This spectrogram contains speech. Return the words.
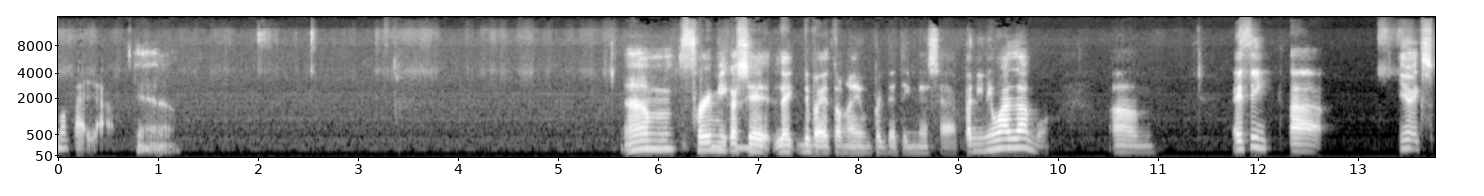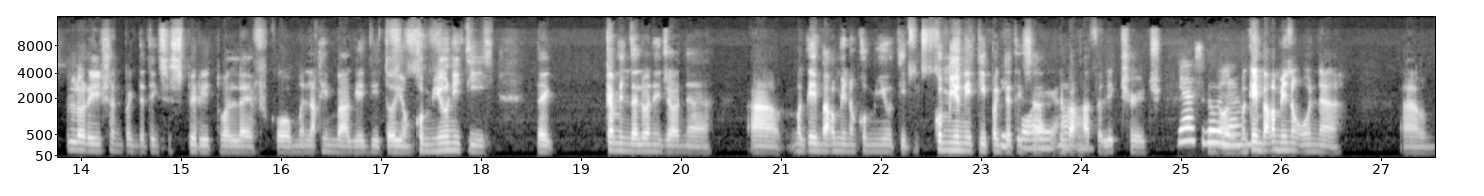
mo pala? Yeah. Um, for me kasi, like, di ba ito nga yung pagdating na sa paniniwala mo. Um, I think, uh, yung exploration pagdating sa spiritual life ko, malaking bagay dito yung community. Like, kami dalawa ni John na uh, magkaiba kami ng community community pagdating sa, Before, di ba. Catholic Church. Yes, go Ganon. lang. Magkaiba kami nung una. Um,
